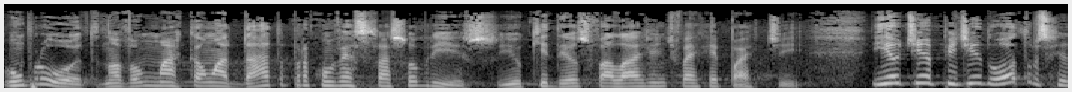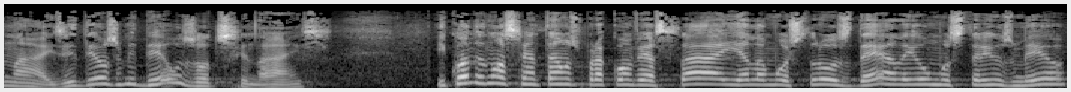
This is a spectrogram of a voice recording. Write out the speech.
um para o outro. Nós vamos marcar uma data para conversar sobre isso. E o que Deus falar a gente vai repartir. E eu tinha pedido outros sinais, e Deus me deu os outros sinais. E quando nós sentamos para conversar, e ela mostrou os dela, e eu mostrei os meus,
